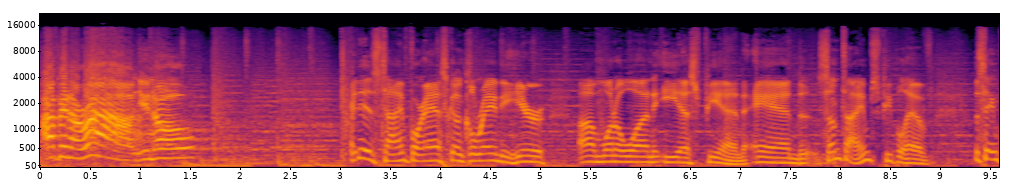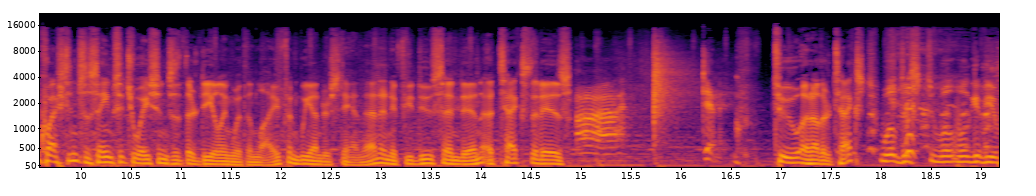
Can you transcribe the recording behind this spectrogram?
I've been around, you know. It is time for Ask Uncle Randy here on 101 ESPN. And sometimes people have the same questions, the same situations that they're dealing with in life, and we understand that. And if you do send in a text that is Ah, damn it. to another text, we'll just we'll, we'll give you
